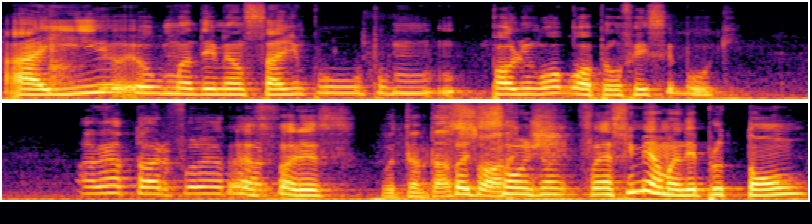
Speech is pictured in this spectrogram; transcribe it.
Aí eu mandei mensagem pro, pro Paulinho Gogó pelo Facebook. Aleatório, foi É, aleatório. só isso. Vou tentar Foi, sorte. São João- foi assim mesmo, mandei pro Tom.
